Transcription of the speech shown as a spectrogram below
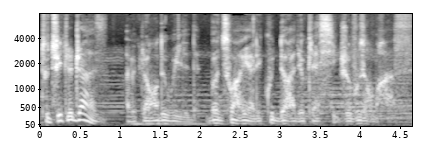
Tout de suite le jazz avec Laurent de Wild. Bonne soirée à l'écoute de Radio Classique, je vous embrasse.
